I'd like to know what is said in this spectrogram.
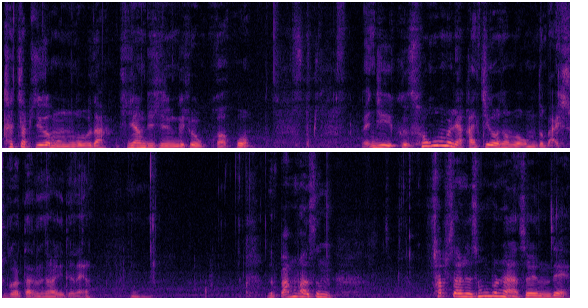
케찹 찍어 먹는 것보다 그냥 드시는 게 좋을 것 같고 왠지 그 소금을 약간 찍어서 먹으면 더 맛있을 것 같다는 생각이 드네요. 음. 근데 빵 맛은 찹쌀의 성분은 안 써있는데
